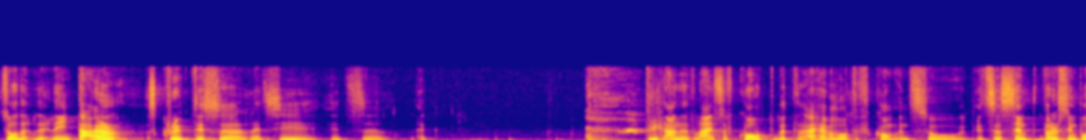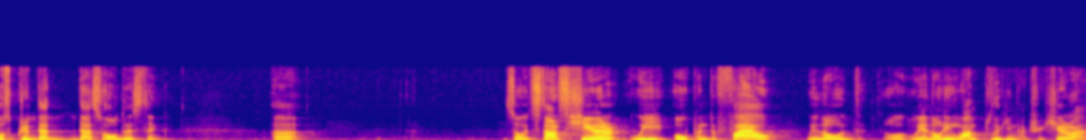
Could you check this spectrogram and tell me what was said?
So the, the, the entire script is, uh, let's see, it's uh, like 300 lines of code, but I have a lot of comments. So it's a sim very simple script that does all this thing. So it starts here, we open the file, we load, we are loading one plugin actually. Here I,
